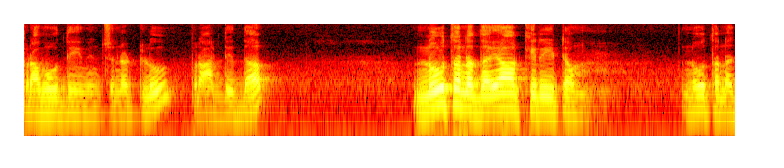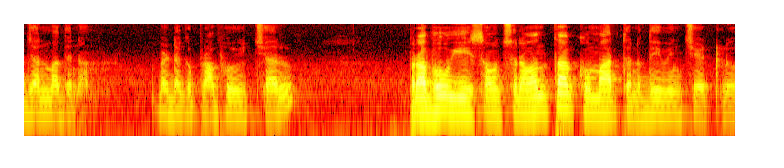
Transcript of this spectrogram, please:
ప్రభు దీవించినట్లు ప్రార్థిద్దాం. నూతన దయా కిరీటం నూతన జన్మదినం బిడ్డకు ప్రభు ఇచ్చారు. ప్రభు ఈ సంవత్సరం అంతా కుమార్తెను దీవించేట్లు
